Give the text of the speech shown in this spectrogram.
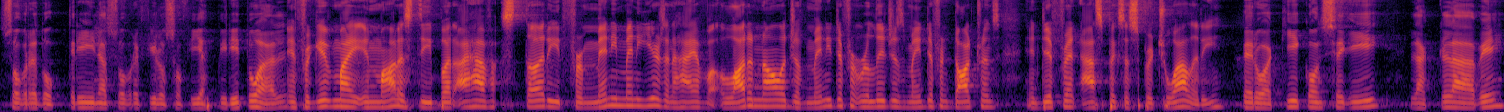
sobre doctrina, sobre filosofía espiritual. and forgive my immodesty, but I have studied for many, many years and I have a lot of knowledge of many different religions, many different doctrines, and different aspects of spirituality. Pero aquí conseguí la clave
